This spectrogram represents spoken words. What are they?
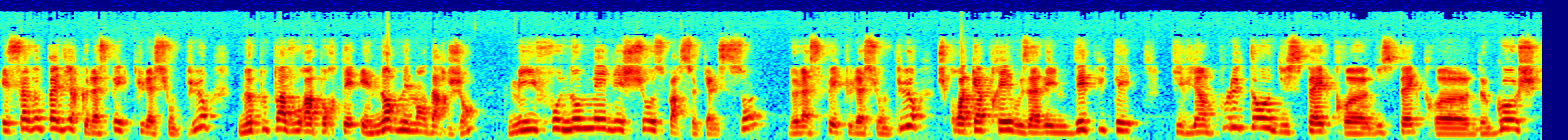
Et ça ne veut pas dire que la spéculation pure ne peut pas vous rapporter énormément d'argent, mais il faut nommer les choses par ce qu'elles sont, de la spéculation pure. Je crois qu'après, vous avez une députée qui vient plutôt du spectre, du spectre de gauche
